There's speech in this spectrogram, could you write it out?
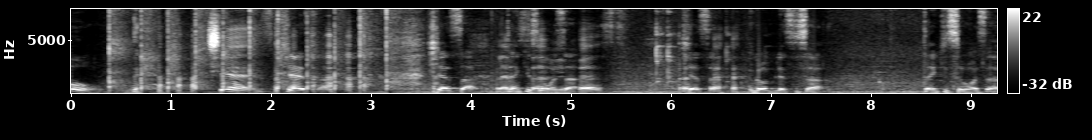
Oh, Cheers. cheers, sir. cheers, sir. Let Thank you so much, sir. First. Cheers, sir. God bless you, sir. Thank you so much, sir.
